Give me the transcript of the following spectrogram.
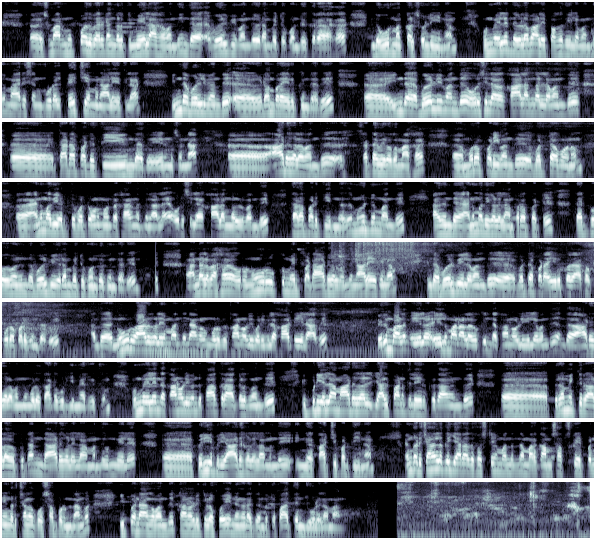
சுமார் முப்பது வருடங்களுக்கு மேலாக வந்து இந்த வேள்வி வந்து இடம்பெற்று கொண்டிருக்கிறதாக இந்த ஊர் மக்கள் சொல்லினோம் உண்மையில் இந்த இளவாலை பகுதியில் வந்து மாரிசன் கூடல் பேச்சியம்மன் ஆலயத்தில் இந்த வேள்வி வந்து இடம்பெற இருக்கின்றது. இந்த வேள்வி வந்து ஒரு சில காலங்களில் வந்து தடைப்படுத்தி இருந்தது. ஏன்னு சொன்னால் ஆடுகளை வந்து சட்டவிரோதமாக முறப்படி முறைப்படி வந்து வெட்டவனும் அனுமதி எடுத்து வெட்டணும் என்ற காரணத்தினால ஒரு சில காலங்கள் வந்து தடைப்படுத்தி இருந்தது. மீண்டும் வந்து அதன் அனுமதிகள் எல்லாம் பெறப்பட்டு தற்போது வந்து இந்த வேள்வி இடம்பெற்று கொண்டிருக்கின்றது. அன்னளவாக ஒரு நூறுக்கும் மேற்பட்ட ஆடுகள் வந்து நாளைய தினம் இந்த வேள்வியில் வந்து வெட்டப்பட இருப்பதாக கூறப்படுகின்றது. அந்த நூறு ஆடுகளையும் வந்து நாங்கள் உங்களுக்கு காணொளி வடிவில் காட்ட இயலாது. பெரும்பாலும் ஏழு ஏழுமான அளவுக்கு இந்த காணொலியில் வந்து அந்த ஆடுகளை வந்து உங்களுக்கு காட்டக்கூடிய மாதிரி இருக்கும். உண்மையிலே இந்த காணொலி வந்து பார்க்குற ஆட்களுக்கு வந்து இப்படியெல்லாம் ஆடுகள் யாழ்ப்பாணத்தில் இருக்குதா என்று பிரமிக்கிற அளவுக்கு தான் இந்த ஆடுகள் எல்லாம் வந்து உண்மையிலே பெரிய பெரிய ஆடுகள் எல்லாம் வந்து இங்கே காட்சிப்படுத்தினேன் எங்களோட சேனலுக்கு யாராவது ஃபஸ்ட் டைம் வந்திருந்தால் மறக்காமல் சப்ஸ்கிரைப் பண்ணி எங்களோட சேனலுக்கு சப்போர்ட் இருந்தாங்க இப்போ நாங்கள் வந்து காணொலிக்குள்ளே போய் என்ன நடக்குன்றதை பார்த்து தெரிஞ்சுக்கலாம் வாங்க.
